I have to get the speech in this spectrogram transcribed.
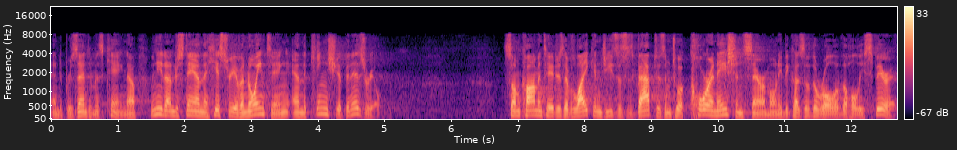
and to present him as king. Now, we need to understand the history of anointing and the kingship in Israel. Some commentators have likened Jesus' baptism to a coronation ceremony because of the role of the Holy Spirit.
